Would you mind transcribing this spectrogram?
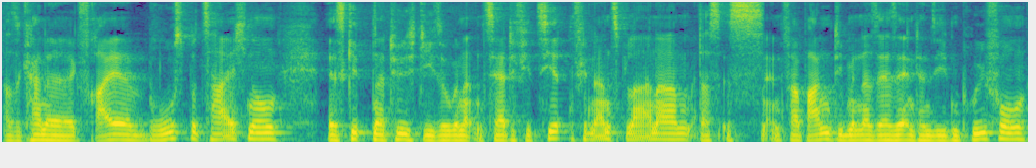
also keine freie Berufsbezeichnung. Es gibt natürlich die sogenannten zertifizierten Finanzplaner. Das ist ein Verband, die mit einer sehr, sehr intensiven Prüfung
